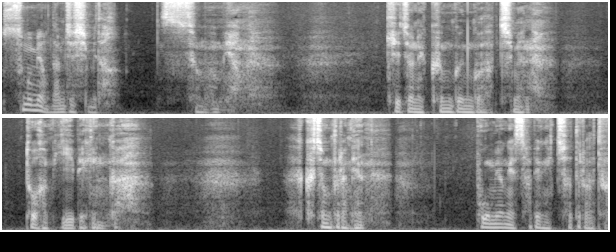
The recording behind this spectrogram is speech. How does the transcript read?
20명 남짓입니다. 스무 명. 기존의 금근과 합치면 도합 200인가. 그 정도라면 보명의 사병이 쳐들어와도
